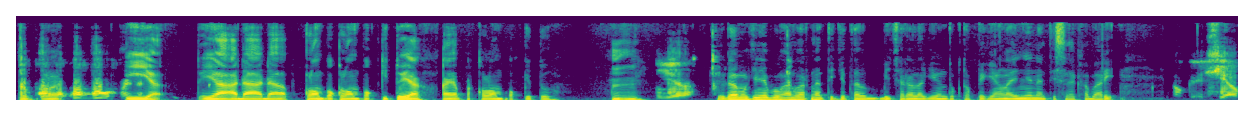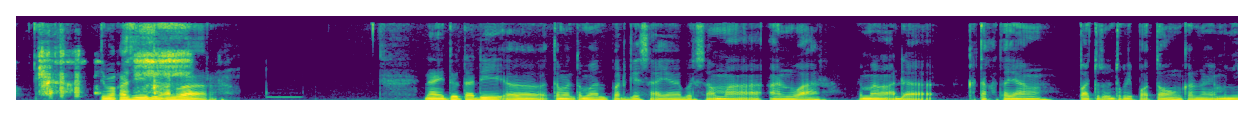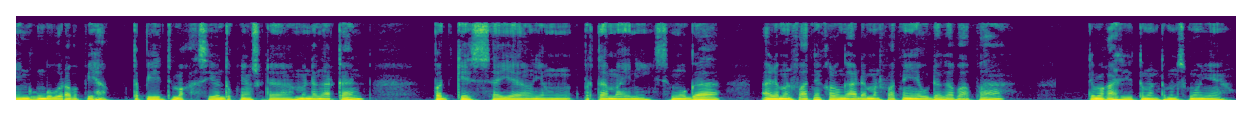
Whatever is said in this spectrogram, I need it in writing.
Terpol- kubu-kubu iya iya ada ada kelompok-kelompok gitu ya kayak per kelompok gitu Mm-mm. iya Sudah mungkin ya Bung Anwar nanti kita bicara lagi untuk topik yang lainnya nanti saya kabari. oke siap Terima kasih Bung Anwar. Nah itu tadi eh, teman-teman podcast saya bersama Anwar. Memang ada kata-kata yang patut untuk dipotong karena menyinggung beberapa pihak. Tapi terima kasih untuk yang sudah mendengarkan podcast saya yang pertama ini. Semoga ada manfaatnya. Kalau nggak ada manfaatnya ya udah nggak apa-apa. Terima kasih teman-teman semuanya.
